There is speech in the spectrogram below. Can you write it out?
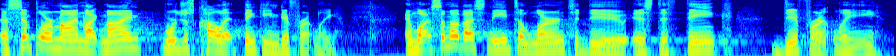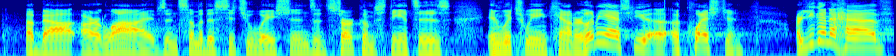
a simpler mind like mine, we'll just call it thinking differently. And what some of us need to learn to do is to think differently about our lives and some of the situations and circumstances in which we encounter. Let me ask you a, a question Are you going to have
